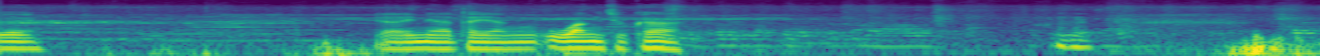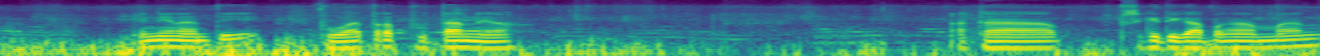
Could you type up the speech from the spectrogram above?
ya. Ya ini ada yang uang juga. ini nanti buat rebutan ya. Ada segitiga pengaman,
